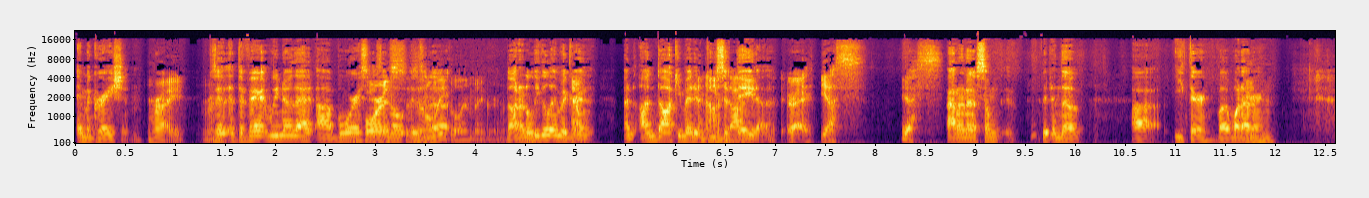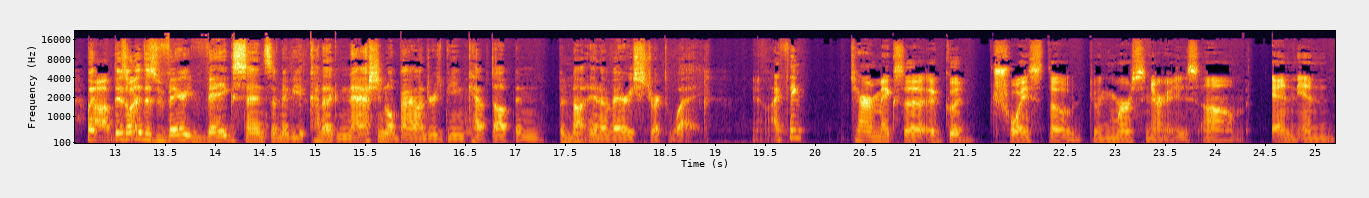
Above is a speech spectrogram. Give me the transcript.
immigration. Right. right. At the very, we know that uh, Boris, Boris is an, is an a- illegal immigrant. not an illegal immigrant, an undocumented An piece of data. Right. Yes. Yes. I don't know, some bit in the uh, ether, but whatever. But Uh, there's only this very vague sense of maybe kind of like national boundaries being kept up, and but not in a very strict way. Yeah, I think Teiran makes a, a good choice though, doing mercenaries. Um, and and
